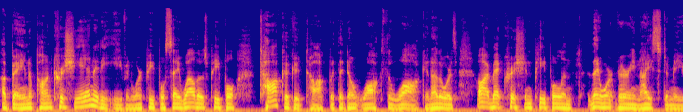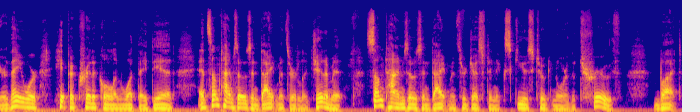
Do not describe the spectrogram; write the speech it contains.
a bane upon Christianity, even where people say, well, those people talk a good talk, but they don't walk the walk. In other words, oh, I met Christian people and they weren't very nice to me, or they were hypocritical in what they did. And sometimes those indictments are legitimate. Sometimes those indictments are just an excuse to ignore the truth. But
